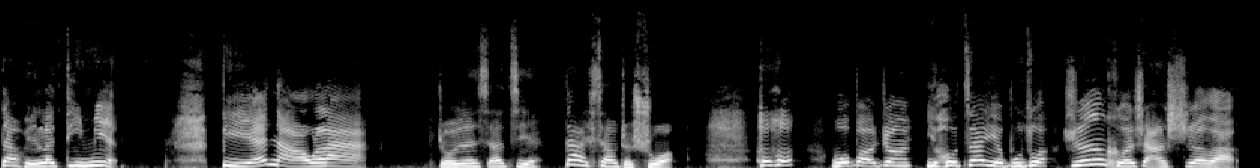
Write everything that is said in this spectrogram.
带回了地面。别挠啦！柔韧小姐大笑着说。呵呵，我保证以后再也不做任何傻事了。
